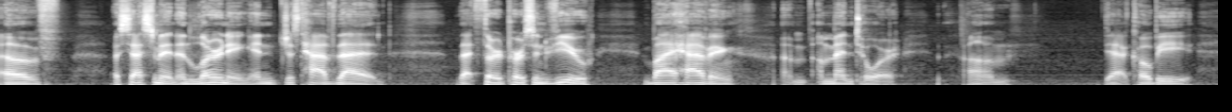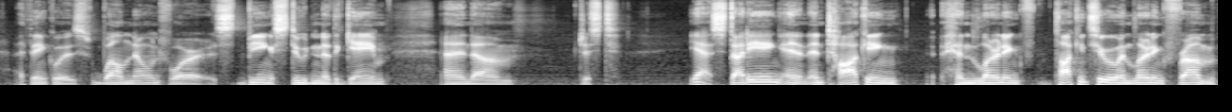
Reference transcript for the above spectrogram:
of assessment and learning and just have that that third person view by having um, a mentor. Um, yeah, Kobe, I think, was well known for being a student of the game and um, just, yeah, studying and, and talking and learning, talking to and learning from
